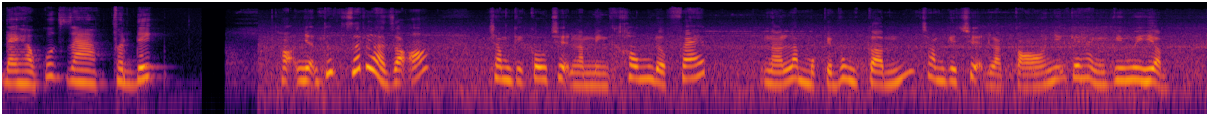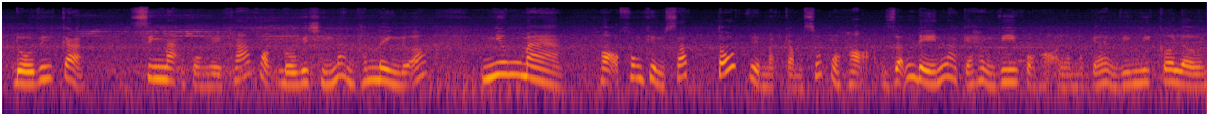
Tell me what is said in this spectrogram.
Đại học Quốc gia phân tích. Họ nhận thức rất là rõ trong cái câu chuyện là mình không được phép nó là một cái vùng cấm trong cái chuyện là có những cái hành vi nguy hiểm đối với cả sinh mạng của người khác hoặc đối với chính bản thân mình nữa nhưng mà họ không kiểm soát tốt về mặt cảm xúc của họ dẫn đến là cái hành vi của họ là một cái hành vi nguy cơ lớn.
